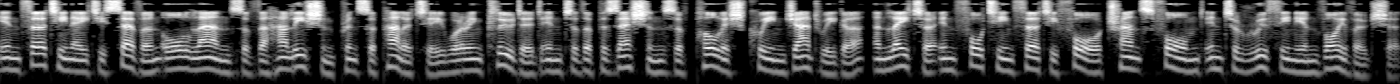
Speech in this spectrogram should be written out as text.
In 1387 all lands of the Haletian Principality were included into the possessions of Polish Queen Jadwiga, and later in 1434 transformed into Ruthenian voivodeship.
